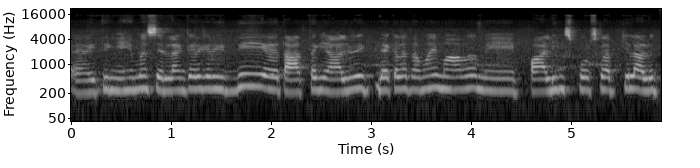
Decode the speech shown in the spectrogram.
අ, ඉතින් එහෙම සෙල්ලං කර කර ඉද්දී අ, තාත්තගේ යාළුවෙක් දැකලා තමයි මාව මේ පාලිං ස්පෝර්ට්ස් ක්ලබ් කියලා අලුත්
